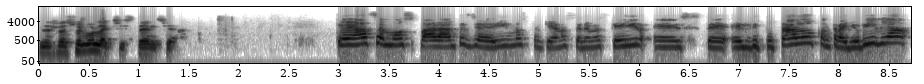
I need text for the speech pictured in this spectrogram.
les resuelvo la existencia. ¿Qué hacemos para antes de irnos? Porque ya nos tenemos que ir. Este, el diputado contra Yuridia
